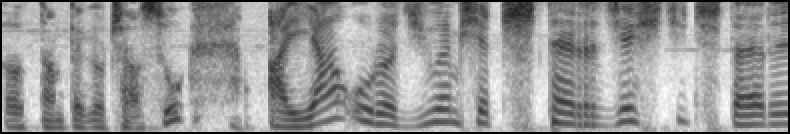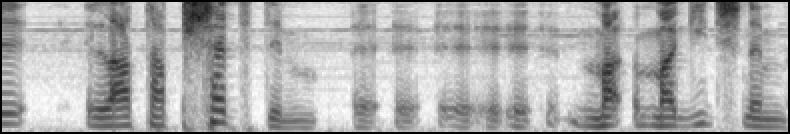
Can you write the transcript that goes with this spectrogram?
od tamtego czasu, a ja urodziłem się 44 lata przed tym e, e, e, ma, magicznym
